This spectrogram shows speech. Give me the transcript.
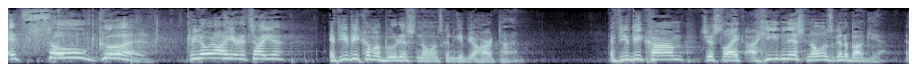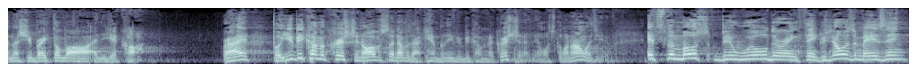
It's so good. But you know what I'm here to tell you? If you become a Buddhist, no one's going to give you a hard time. If you become just like a hedonist, no one's going to bug you unless you break the law and you get caught. Right? But you become a Christian, all of a sudden, everyone's like, I can't believe you're becoming a Christian. I mean, what's going on with you? It's the most bewildering thing. Because you know what's amazing?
